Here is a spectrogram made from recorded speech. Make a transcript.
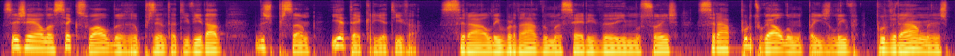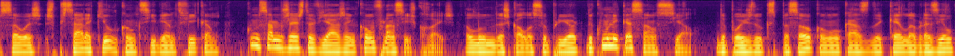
seja ela sexual, de representatividade, de expressão e até criativa. Será a liberdade uma série de emoções? Será Portugal um país livre? Poderão as pessoas expressar aquilo com que se identificam? Começamos esta viagem com Francisco Reis, aluno da Escola Superior de Comunicação Social. Depois do que se passou com o caso de Keila Brasil,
